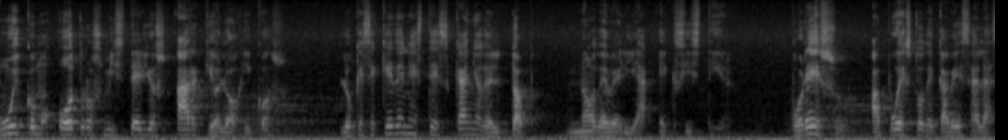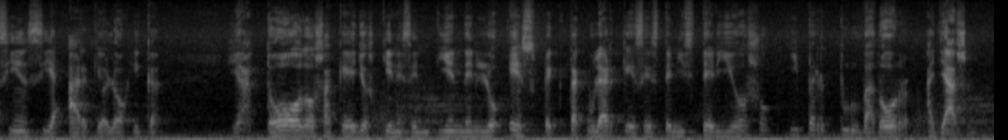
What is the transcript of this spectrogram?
muy como otros misterios arqueológicos, lo que se queda en este escaño del top no debería existir. Por eso ha puesto de cabeza a la ciencia arqueológica y a todos aquellos quienes entienden lo espectacular que es este misterioso y perturbador hallazgo.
